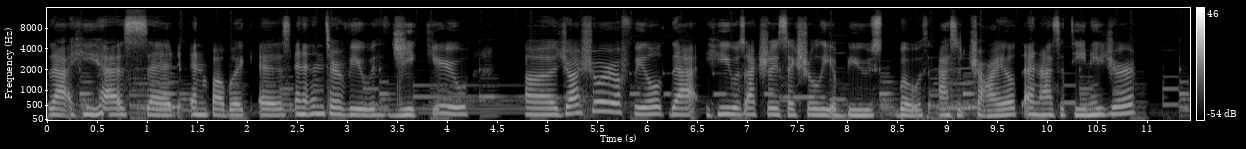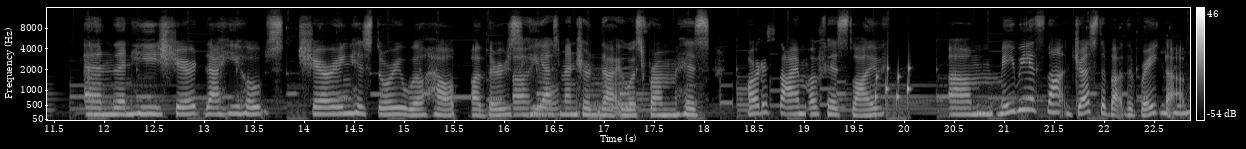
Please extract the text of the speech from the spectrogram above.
that he has said in public is in an interview with GQ uh, Joshua revealed that he was actually sexually abused both as a child and as a teenager. And then he shared that he hopes sharing his story will help others. Uh, he has mentioned that it was from his hardest time of his life. Um, maybe it's not just about the breakup. Mhm.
